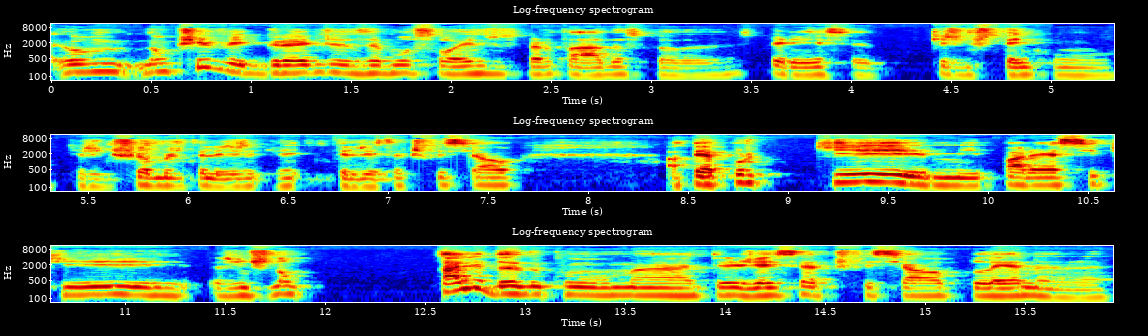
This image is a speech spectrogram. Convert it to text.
eu não tive grandes emoções despertadas pela experiência que a gente tem com que a gente chama de inteligência, inteligência artificial, até porque me parece que a gente não está lidando com uma inteligência artificial plena, né?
